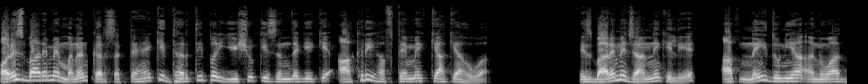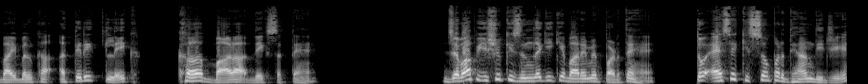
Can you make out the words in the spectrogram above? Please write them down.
और इस बारे में मनन कर सकते हैं कि धरती पर यीशु की ज़िंदगी के आखिरी हफ़्ते में क्या क्या हुआ। इस बारे में जानने के लिए आप नई दुनिया अनुवाद बाइबल का अतिरिक्त लेख ख बारह देख सकते हैं। जब आप यीशु की ज़िंदगी के बारे में पढ़ते हैं तो ऐसे किस्सों पर ध्यान दीजिए,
